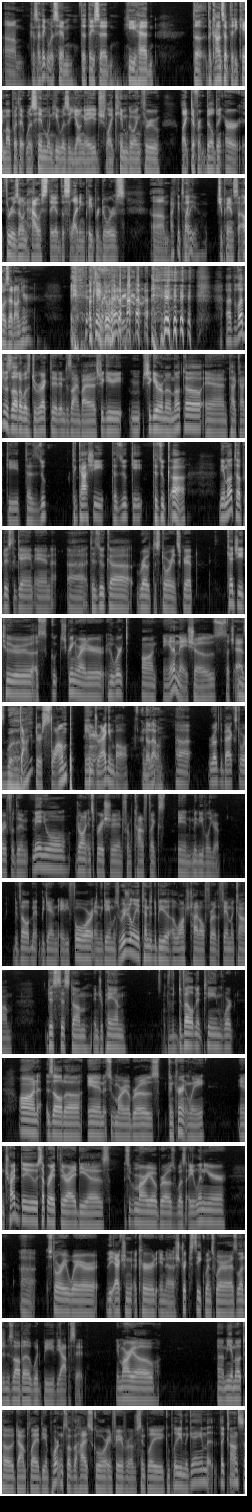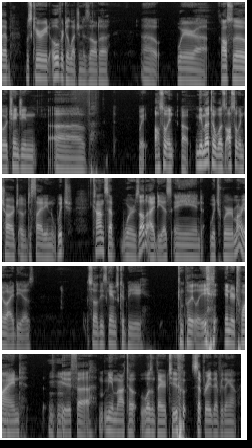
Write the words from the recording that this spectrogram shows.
Because I think it was him that they said he had the the concept that he came up with. It was him when he was a young age, like him going through like different building or through his own house. They had the sliding paper doors, Um, I can tell like- you. Japan style. Oh, is that on here? okay, go ahead. Uh, the Legend of Zelda was directed and designed by Shigi- M- Shigeru Miyamoto and Takaki Tezu- Takashi Tezuki Tezuka. Miyamoto produced the game, and uh, Tezuka wrote the story and script. Keiji Toru, a sc- screenwriter who worked on anime shows such as What? Doctor Slump and Dragon Ball, I know that one. uh, wrote the backstory for the manual, drawing inspiration from conflicts in medieval Europe. Development began in 84, and the game was originally intended to be a, a launch title for the Famicom disk system in Japan. The development team worked on Zelda and Super Mario Bros. concurrently, and tried to separate their ideas. Super Mario Bros. was a linear uh, story where the action occurred in a strict sequence, whereas Legend of Zelda would be the opposite. In Mario, uh, Miyamoto downplayed the importance of the high score in favor of simply completing the game. The concept was carried over to Legend of Zelda, uh, where uh, also changing of wait also in uh, Miyamoto was also in charge of deciding which concept were Zelda ideas and which were Mario ideas. So these games could be completely intertwined Mm-hmm. if uh, Miyamoto wasn't there to separate everything out.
